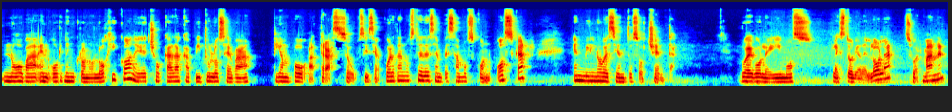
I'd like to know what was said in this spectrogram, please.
no va en orden cronológico, de hecho cada capítulo se va tiempo atrás. Si se acuerdan ustedes, empezamos con Oscar en 1980. Luego leímos la historia de Lola, su hermana,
